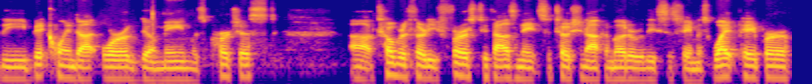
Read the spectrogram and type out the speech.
the Bitcoin.org domain was purchased. Uh, October 31st, 2008, Satoshi Nakamoto releases famous white paper,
